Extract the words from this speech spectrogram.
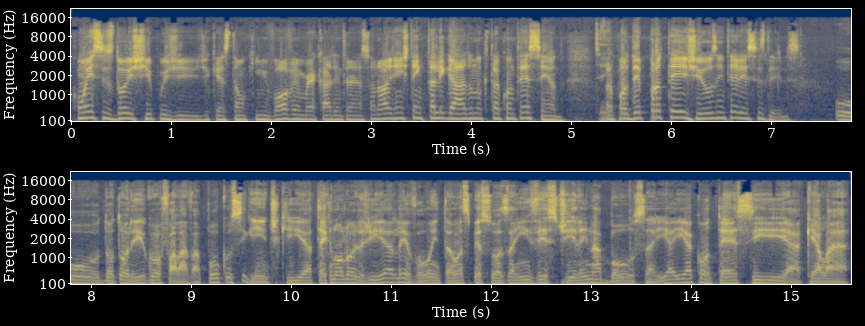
com esses dois tipos de, de questão que envolvem o mercado internacional, a gente tem que estar tá ligado no que está acontecendo para poder proteger os interesses deles. O doutor Igor falava há pouco o seguinte, que a tecnologia levou então as pessoas a investirem na bolsa. E aí acontece aquela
